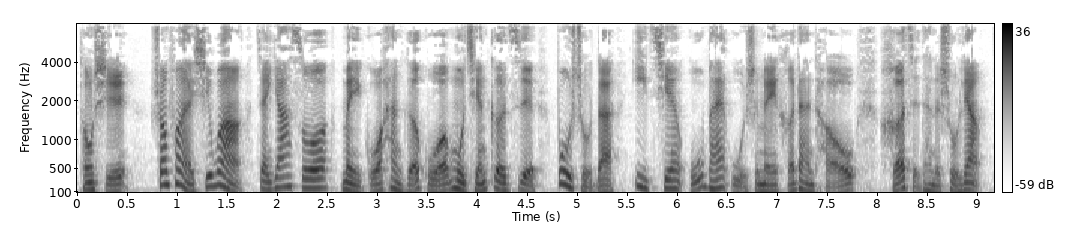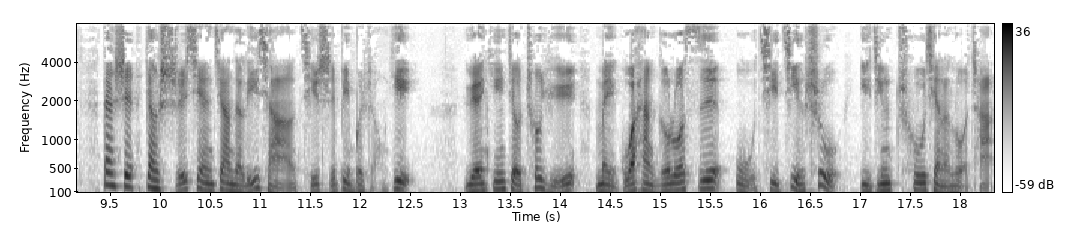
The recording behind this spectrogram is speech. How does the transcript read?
同时。双方也希望在压缩美国和俄国目前各自部署的一千五百五十枚核弹头、核子弹的数量，但是要实现这样的理想其实并不容易。原因就出于美国和俄罗斯武器技术已经出现了落差。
